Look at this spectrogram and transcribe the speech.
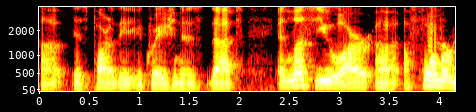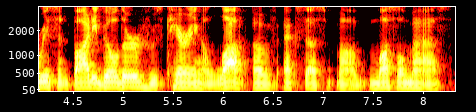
uh, is part of the equation is that unless you are uh, a former recent bodybuilder who's carrying a lot of excess uh, muscle mass,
